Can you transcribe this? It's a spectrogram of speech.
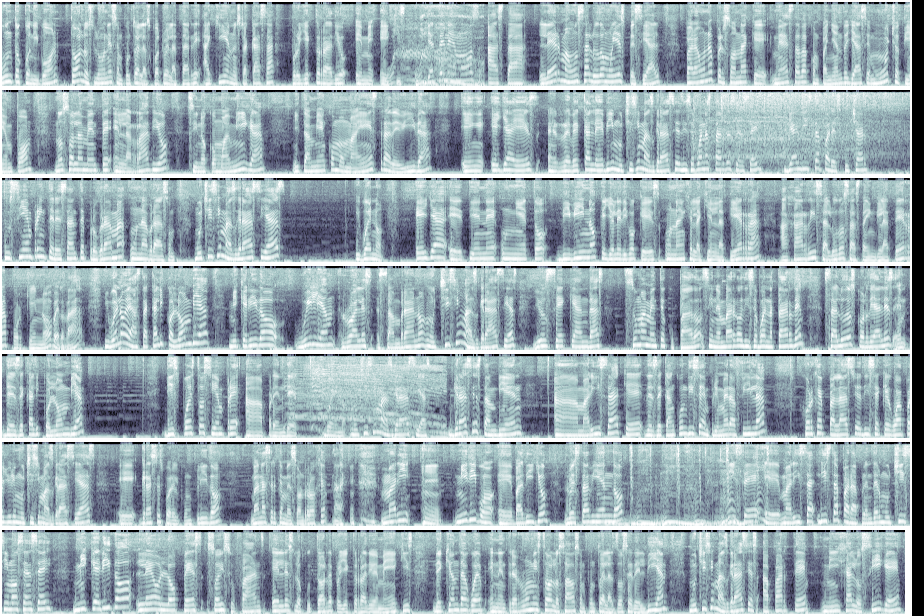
junto con Ivonne todos los lunes en punto de las 4 de la tarde aquí en nuestra casa Proyecto Radio MX. Ya tenemos hasta Lerma un saludo muy especial para una persona que me ha estado acompañando ya hace mucho tiempo, no solamente en la radio, sino como amiga y también como maestra de vida. ella es eh, Rebeca Levy. Muchísimas gracias. Dice, buenas tardes, Sensei. Ya lista para escuchar tu siempre interesante programa. Un abrazo. Muchísimas gracias. Y bueno, ella eh, tiene un nieto divino que yo le digo que es un ángel aquí en la tierra. A Harry, saludos hasta Inglaterra, ¿por qué no, verdad? Y bueno, hasta Cali, Colombia, mi querido William Ruales Zambrano, muchísimas gracias. Yo sé que andas sumamente ocupado, sin embargo, dice buena tarde, saludos cordiales eh, desde Cali, Colombia dispuesto siempre a aprender. Bueno, muchísimas gracias. Gracias también a Marisa, que desde Cancún dice en primera fila. Jorge Palacio dice que guapa, Yuri, muchísimas gracias. Eh, gracias por el cumplido. Van a hacer que me sonroje. Mari, eh, Miri eh, Vadillo lo está viendo. Dice eh, Marisa, lista para aprender muchísimo, Sensei. Mi querido Leo López, soy su fan. Él es locutor de Proyecto Radio MX, de ¿Qué web en Entre Rumis todos los sábados en punto de las 12 del día. Muchísimas gracias. Aparte, mi hija lo sigue.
